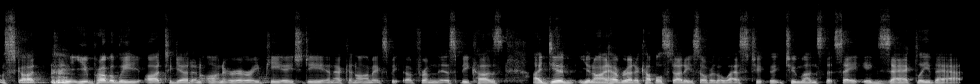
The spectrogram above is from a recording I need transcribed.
Well, Scott, you probably ought to get an honorary PhD in economics uh, from this because I did, you know, I have read a couple studies over the last two, uh, two months that say exactly that.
